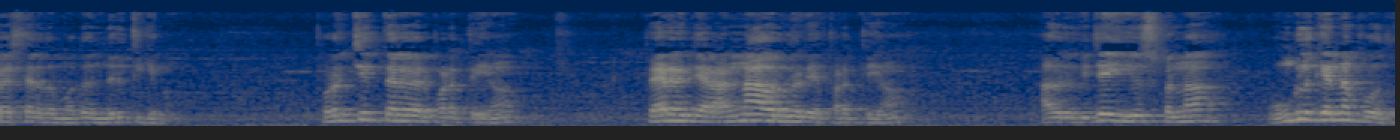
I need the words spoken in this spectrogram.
பேசுகிறத முதல் நிறுத்திக்கணும். புரட்சி தலைவர் படத்தையும் பேரறிஞர் அண்ணா அவர்களுடைய படத்தையும் அவர் விஜய் யூஸ் பண்ணால் உங்களுக்கு என்ன போகுது?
